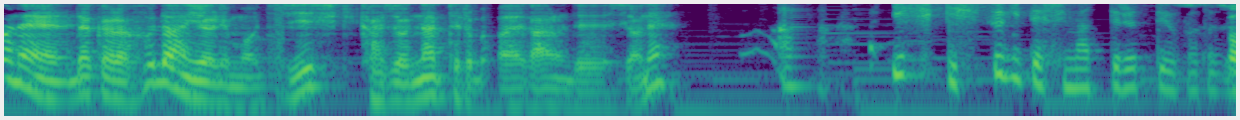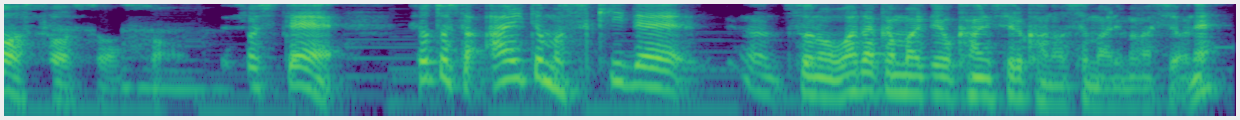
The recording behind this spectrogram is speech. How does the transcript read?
はね、だから普段よりも自意識過剰になってる場合があるんですよね。あ、意識しすぎてしまってるっていうことですそうそうそうそう。そしてひょっとしたら相手も好きでそのわだかまりを感じてる可能性もありますよね。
